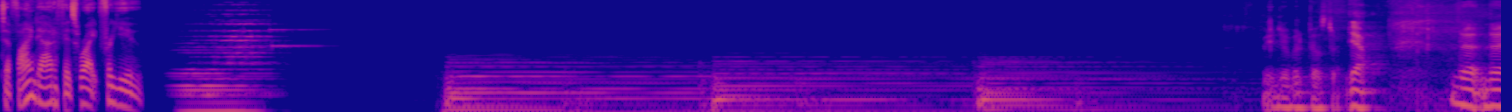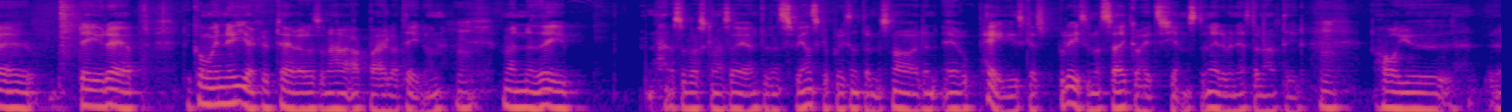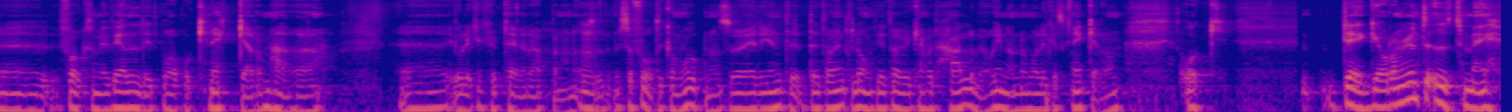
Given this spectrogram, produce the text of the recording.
to find out if it's right for you. Vill jag väl påstå. Ja. Det, det, det är ju det att det kommer ju nya krypterade sådana här appar hela tiden. Mm. Men nu är ju, alltså vad ska man säga, inte den svenska polisen utan snarare den europeiska polisen och säkerhetstjänsten är det väl nästan alltid. Mm. Har ju eh, folk som är väldigt bra på att knäcka de här eh, olika krypterade apparna nu. Mm. Så, så fort det kommer upp någon så är det ju inte, det tar ju inte lång tid, det tar ju kanske ett halvår innan de har lyckats knäcka dem. Och det går de ju inte ut med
